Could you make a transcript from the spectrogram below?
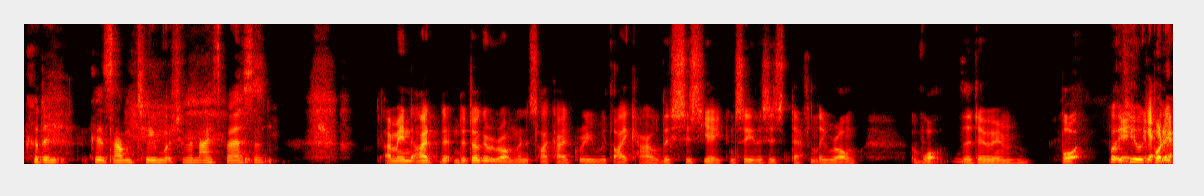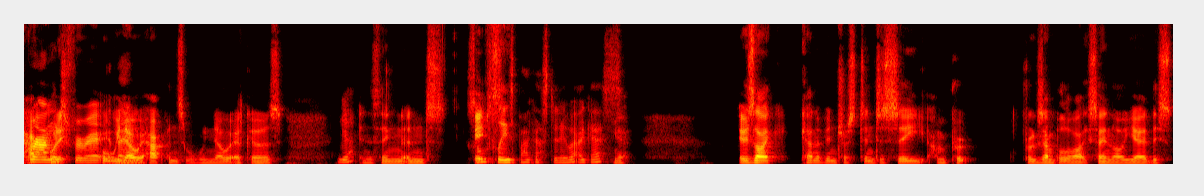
couldn't because I'm too much of a nice person. I mean, I don't get me wrong, and it's like I agree with like how this is. Yeah, you can see this is definitely wrong of what they're doing, but But if It- you were getting a ha- grand but it- for it, but we then know it happens. We know it occurs. Yeah. in the thing, and some sleazebag has to do it, I guess. Yeah. it was like kind of interesting to see. And pr- for example, like saying, "Oh yeah, this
